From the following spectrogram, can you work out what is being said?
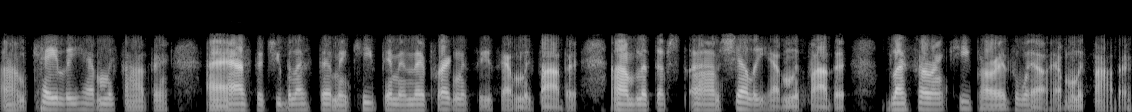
um, Kaylee, Heavenly Father. I ask that you bless them and keep them in their pregnancies, Heavenly Father. Um, lift up um, Shelly, Heavenly Father. Bless her and keep her as well, Heavenly Father.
